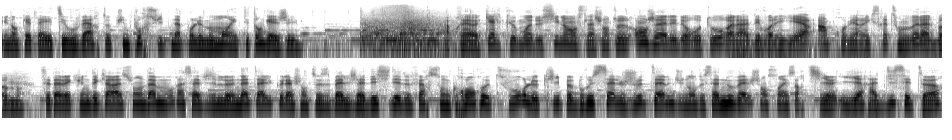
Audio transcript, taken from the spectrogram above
Une enquête a été ouverte, aucune poursuite n'a pour le moment été engagée. Après euh, quelques mois de silence, la chanteuse Angèle est de retour. Elle a dévoilé hier un premier extrait de son nouvel album. C'est avec une déclaration d'amour à sa ville natale que la chanteuse belge a décidé de faire son grand retour. Le clip Bruxelles Je t'aime du nom de sa nouvelle chanson est sorti euh, hier à 17h.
